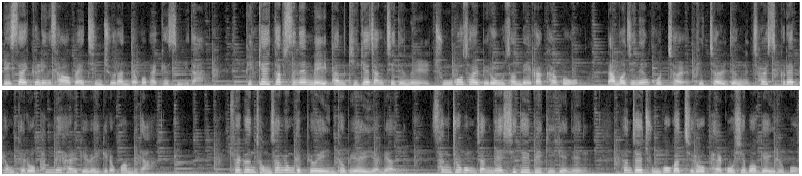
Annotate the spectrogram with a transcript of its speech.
리사이클링 사업에 진출한다고 밝혔습니다. BK탑스는 매입한 기계장치 등을 중고 설비로 우선 매각하고 나머지는 고철, 비철 등 철스크랩 형태로 판매할 계획이라고 합니다. 최근 정상용 대표의 인터뷰에 의하면 상주 공장 내 CDB 기계는 현재 중고 가치로 150억에 이르고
